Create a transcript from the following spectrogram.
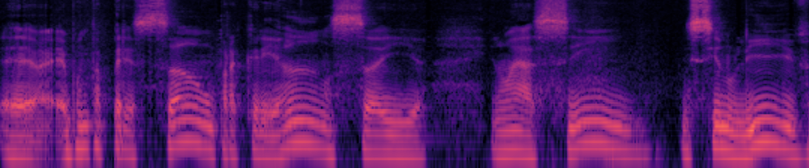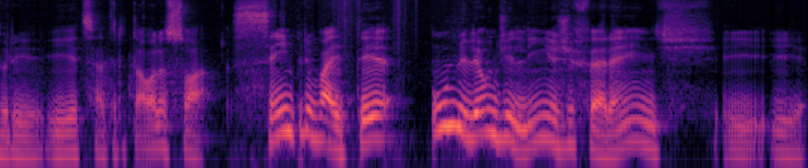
É, é muita pressão para criança e, e não é assim, ensino livre e etc. E tal. Olha só, sempre vai ter um milhão de linhas diferentes e, e,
